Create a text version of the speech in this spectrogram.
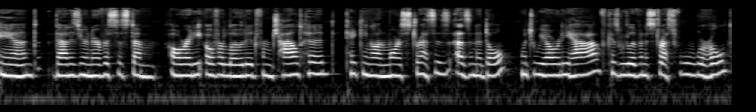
And that is your nervous system already overloaded from childhood, taking on more stresses as an adult, which we already have because we live in a stressful world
